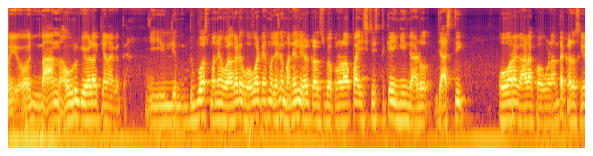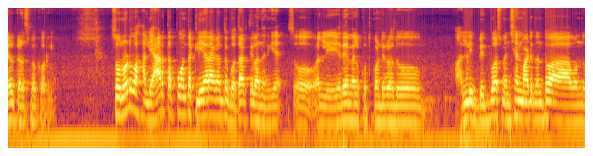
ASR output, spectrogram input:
ಅಯ್ಯೋ, ನಾನು ಅವ್ರಿಗೆ ಹೇಳೋಕೆ ಏನಾಗುತ್ತೆ? ಈ ಇಲ್ಲಿ ಬಿಗ್ ಬಾಸ್ ಮನೆ ಒಳಗಡೆ ಹೋಗೋ ಟೈಮಲ್ಲಿ ಮನೇಲಿ ಹೇಳಿ ಕಳಿಸ್ಬೇಕು. ನೋಡಪ್ಪ ಇಷ್ಟಿಷ್ಟಕ್ಕೆ ಹಿಂಗೆ ಹಿಂಗೆ ಆಡು. ಜಾಸ್ತಿ ಓವರಾಗಿ ಆಡೋಕೆ ಹೋಗೋಣ ಅಂತ ಕಳಿಸ್, ಹೇಳಿ ಕಳಿಸ್ಬೇಕು ಅವ್ರಿಗೆ. ಸೊ ನೋಡುವ, ಅಲ್ಲಿ ಯಾರು ತಪ್ಪು ಅಂತ ಕ್ಲಿಯರ್ ಆಗಂತೂ ಗೊತ್ತಾಗ್ತಿಲ್ಲ ನನಗೆ. ಸೊ ಅಲ್ಲಿ ಎದೆ ಮೇಲೆ ಕುತ್ಕೊಂಡಿರೋದು, ಅಲ್ಲಿ ಬಿಗ್ ಬಾಸ್ ಮೆನ್ಷನ್ ಮಾಡಿದಂತೂ ಆ ಒಂದು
